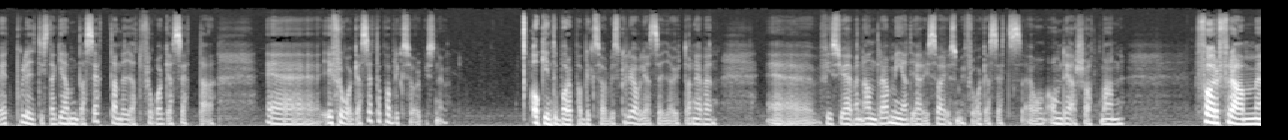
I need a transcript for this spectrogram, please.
ett politiskt agendasättande i att frågasätta, eh, ifrågasätta public service nu. Och inte bara public service skulle jag vilja säga utan även det eh, finns ju även andra medier i Sverige som ifrågasätts eh, om, om det är så att man för fram eh,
